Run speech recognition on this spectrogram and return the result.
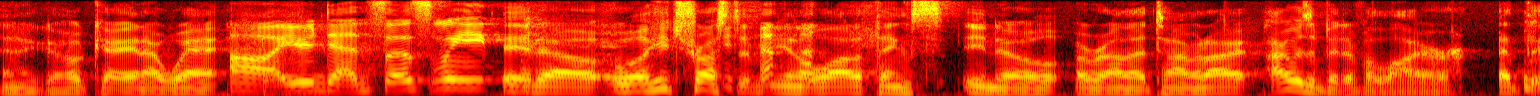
And I go, okay. And I went, Oh, your dad's so sweet. you know, well, he trusted me in a lot of things, you know, around that time. And I, I was a bit of a liar at the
